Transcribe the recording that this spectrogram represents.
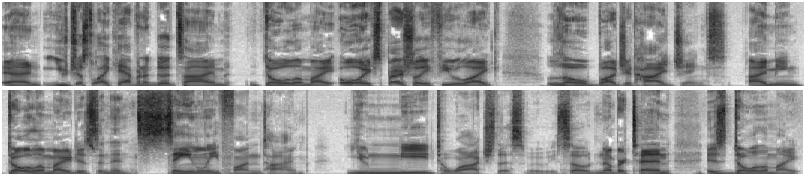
and you just like having a good time. Dolomite, oh, especially if you like low budget hijinks. I mean, Dolomite is an insanely fun time. You need to watch this movie. So, number 10 is Dolomite.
